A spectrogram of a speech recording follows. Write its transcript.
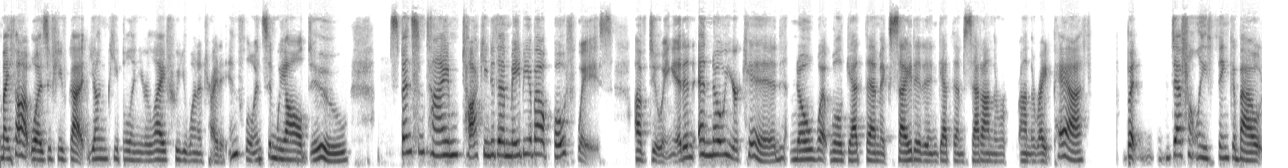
my thought was if you've got young people in your life who you want to try to influence, and we all do, spend some time talking to them maybe about both ways of doing it and and know your kid know what will get them excited and get them set on the on the right path but definitely think about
